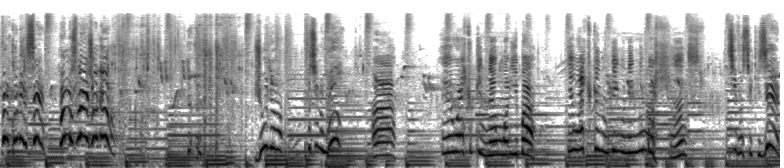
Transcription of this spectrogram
vai começar! Vamos lá, Júlio! Júlio, você não vem? Ah, eu acho que não, Oriba. Eu acho que eu não tenho nenhuma chance. Se você quiser,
